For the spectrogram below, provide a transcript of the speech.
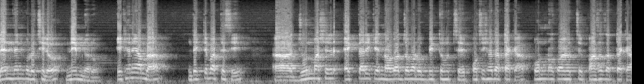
লেনদেনগুলো ছিল নিম্নরূপ। এখানে আমরা দেখতে পারতেছি জুন মাসের এক তারিখে নগদ জমার উদ্বৃত্ত হচ্ছে পঁচিশ হাজার টাকা, পণ্য ক্রয় হচ্ছে পাঁচ হাজার টাকা,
